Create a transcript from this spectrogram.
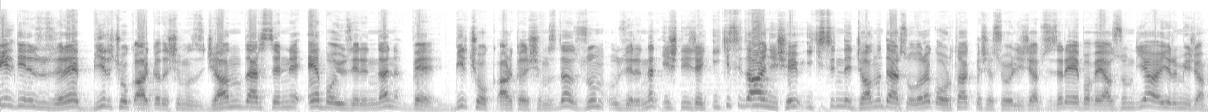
Bildiğiniz üzere birçok arkadaşımız canlı derslerini EBA üzerinden ve birçok arkadaşımız da Zoom üzerinden işleyecek. İkisi de aynı şey. İkisini de canlı ders olarak ortaklaşa söyleyeceğim sizlere. EBA veya Zoom diye ayırmayacağım.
